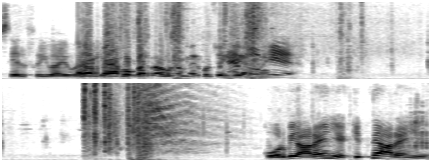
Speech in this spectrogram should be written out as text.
सेल्फ रिवाइव अरे मैं वो कर रहा हूँ ना मेरे को चाहिए! और भी आ रहे हैं ये? कितने आ रहे हैं ये?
